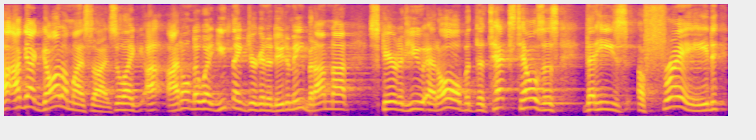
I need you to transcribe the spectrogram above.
I've got God on my side. So, like, I, I don't know what you think you're going to do to me, but I'm not scared of you at all. But the text tells us that he's afraid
